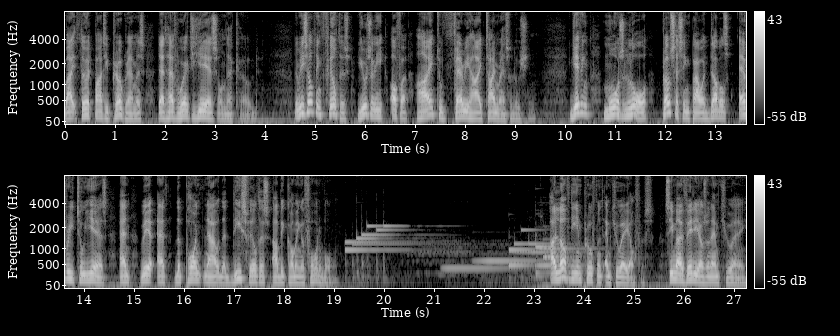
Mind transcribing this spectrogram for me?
by third-party programmers that have worked years on their code. The resulting filters usually offer high to very high time resolution. Given Moore's law processing power doubles every two years and we're at the point now that these filters are becoming affordable. I love the improvement MQA offers. See my videos on MQA.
